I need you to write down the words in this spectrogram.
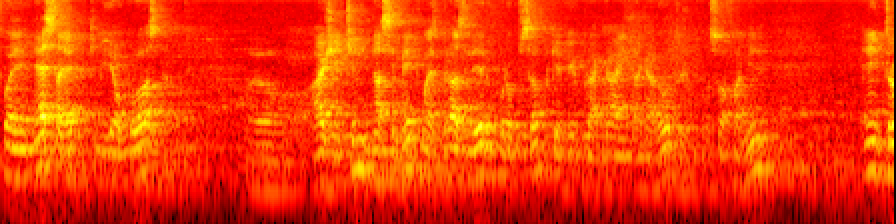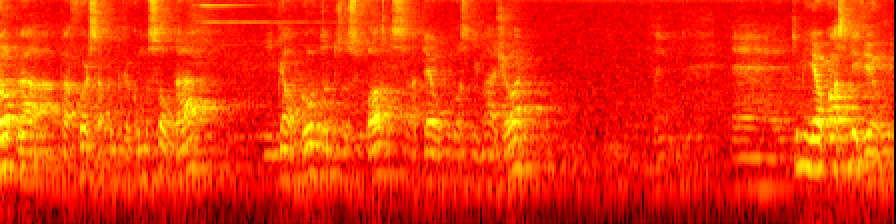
Foi nessa época que Miguel Costa argentino de nascimento, mas brasileiro por opção, porque veio para cá ainda garoto, com sua família, entrou para a Força Pública como soldado e galgou todos os postos até o posto de major, né, é, que Miguel Costa viveu.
